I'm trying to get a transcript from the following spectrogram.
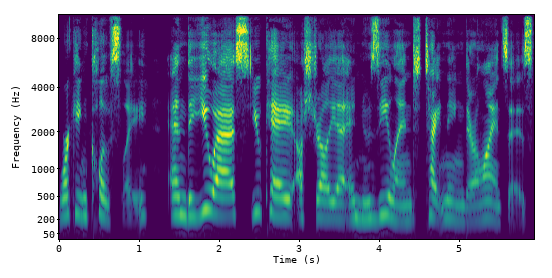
working closely, and the US, UK, Australia, and New Zealand tightening their alliances.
